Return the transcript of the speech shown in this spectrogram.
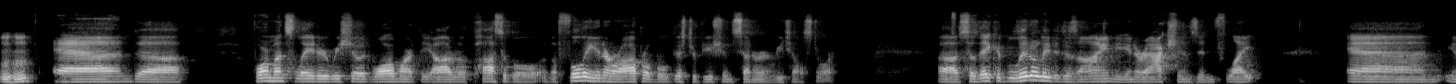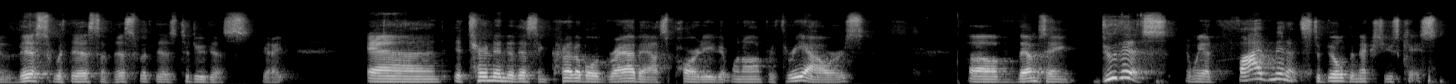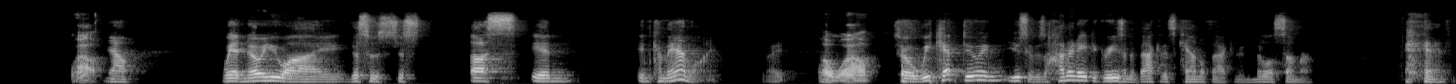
Mm-hmm. And uh, four months later, we showed Walmart the art of possible of a fully interoperable distribution center and retail store. Uh, so they could literally design the interactions in flight and you know this with this and this with this to do this right and it turned into this incredible grab ass party that went on for three hours of them saying do this and we had five minutes to build the next use case Wow. Now, we had no UI. This was just us in in command line, right? Oh wow. So we kept doing use. It was 108 degrees in the back of this candle factory in the middle of summer. And,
